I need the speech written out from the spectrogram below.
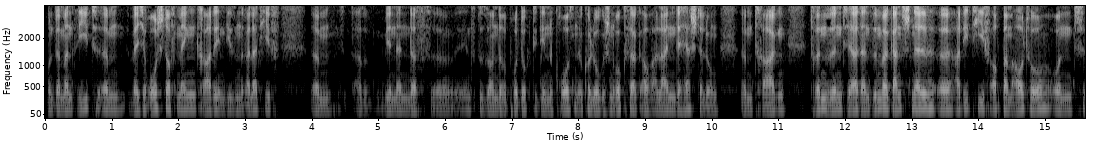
Und wenn man sieht, ähm, welche Rohstoffmengen gerade in diesen relativ, also wir nennen das äh, insbesondere Produkte, die einen großen ökologischen Rucksack auch allein in der Herstellung ähm, tragen, drin sind, ja, dann sind wir ganz schnell äh, additiv auch beim Auto und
